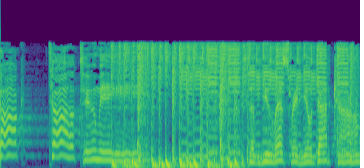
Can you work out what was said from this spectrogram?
Talk, talk to me. WSRadio.com.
